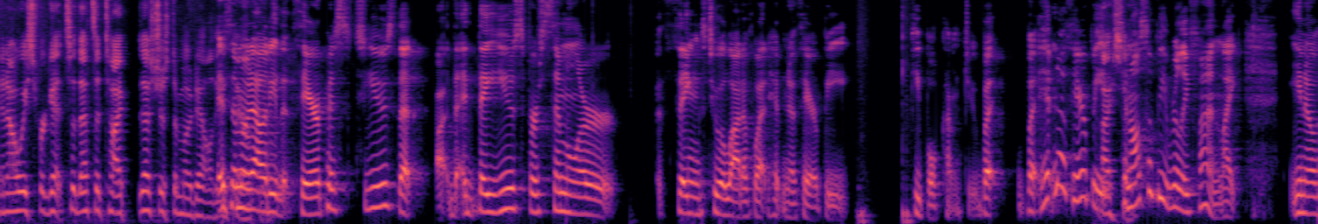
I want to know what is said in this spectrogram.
and I always forget. So that's a type. That's just a modality. It's a modality that therapists use that uh, they use for similar things to a lot of what hypnotherapy people come to. But but hypnotherapy can also be really fun. Like you know,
